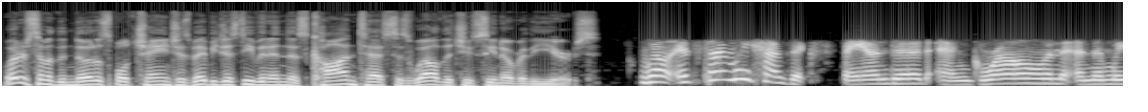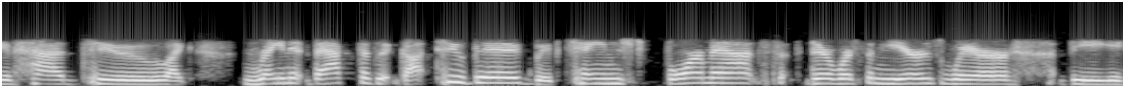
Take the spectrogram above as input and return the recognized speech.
what are some of the noticeable changes, maybe just even in this contest as well that you've seen over the years. Well, it certainly has expanded and grown, and then we've had to like rein it back because it got too big. We've changed formats. There were some years where the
